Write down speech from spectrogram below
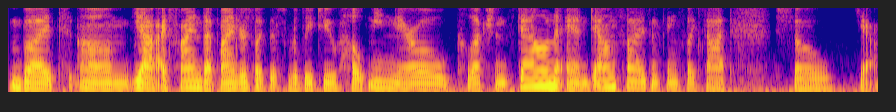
but um, yeah I find that binders like this really do help me narrow collections down and downsize and things like that. So yeah.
